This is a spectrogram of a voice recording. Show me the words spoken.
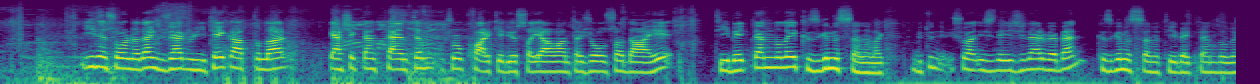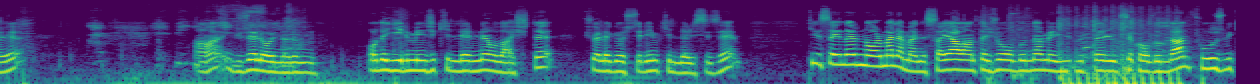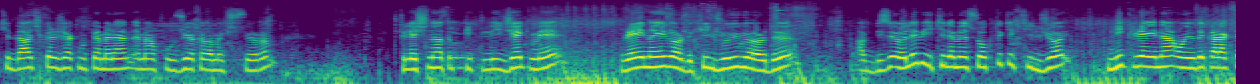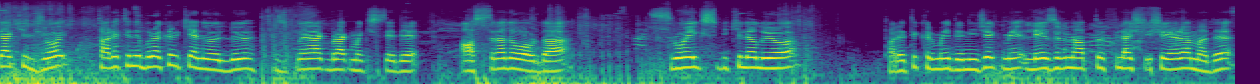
Yine sonradan güzel bir retake attılar. Gerçekten Phantom çok fark ediyor sayı avantajı olsa dahi. T-Bag'den dolayı kızgınız sana bak. Bütün şu an izleyiciler ve ben kızgınız sana T-Bag'den dolayı. Ama güzel oynadın. O da 20. killerine ulaştı. Şöyle göstereyim killeri size. Kill sayıları normal ama hani sayı avantajı olduğundan ve rütbeleri yüksek olduğundan Fuz bir kill daha çıkaracak muhtemelen. Hemen Fuz'u yakalamak istiyorum. Flash'ını atıp pikleyecek mi? Reyna'yı gördü, Killjoy'u gördü. Abi bizi öyle bir ikileme soktu ki Killjoy. Nick Reyna oynadığı karakter Killjoy. Taretini bırakırken öldü. Zıplayarak bırakmak istedi. Astra da orada. Stroix bir kill alıyor. Tareti kırmayı deneyecek mi? Laser'ın attığı flash işe yaramadı.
